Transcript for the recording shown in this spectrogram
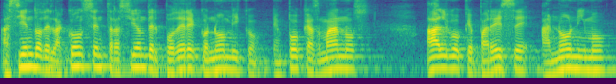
haciendo de la concentración del poder económico en pocas manos algo que parece anónimo,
